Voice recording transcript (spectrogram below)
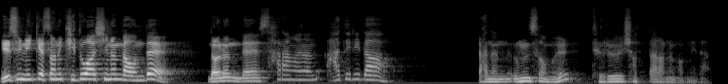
예수님께서는 기도하시는 가운데 너는 내 사랑하는 아들이다 라는 음성을 들으셨다라는 겁니다.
